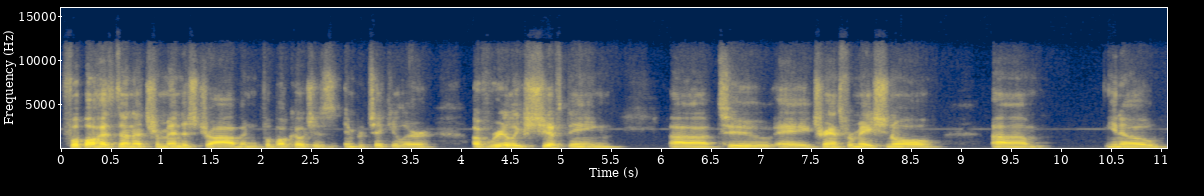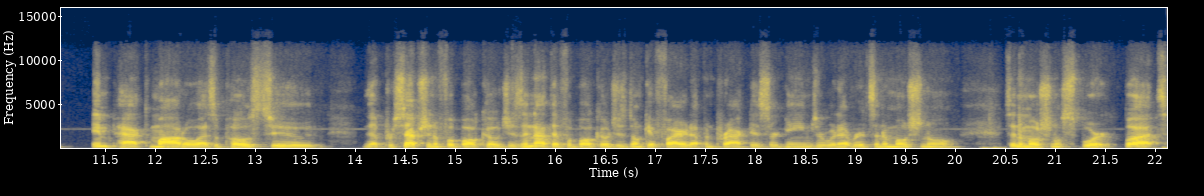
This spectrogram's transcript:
football has done a tremendous job, and football coaches in particular, of really shifting uh, to a transformational, um, you know, impact model as opposed to the perception of football coaches. And not that football coaches don't get fired up in practice or games or whatever. It's an emotional, it's an emotional sport, but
